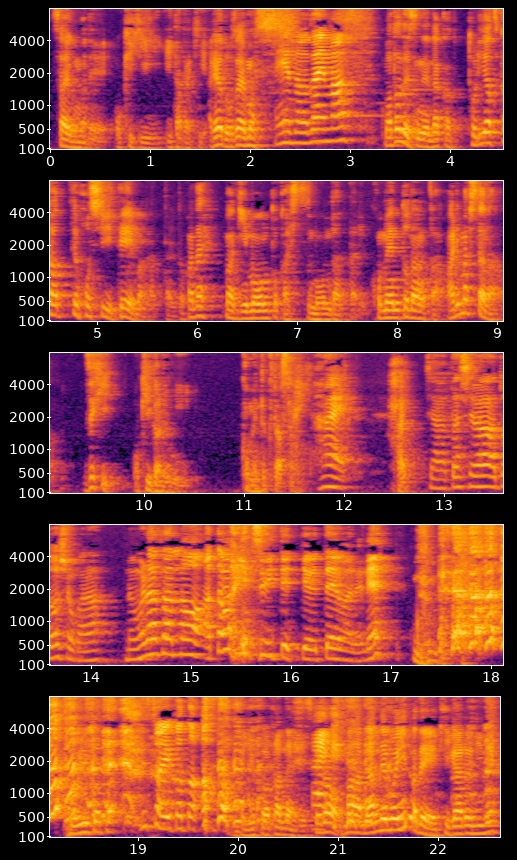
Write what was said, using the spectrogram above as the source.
最後までお聞きいただきありがとうございます。ありがとうございます。またですね、なんか取り扱ってほしいテーマだったりとかね、まあ疑問とか質問だったり、コメントなんかありましたら、ぜひお気軽にコメントください。はい。はい。じゃあ私はどうしようかな。野村さんの頭についてっていうテーマでね。どういうこと？そういうこと。よくわかんないですけど、はいまあ何でもいいので気軽にね、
